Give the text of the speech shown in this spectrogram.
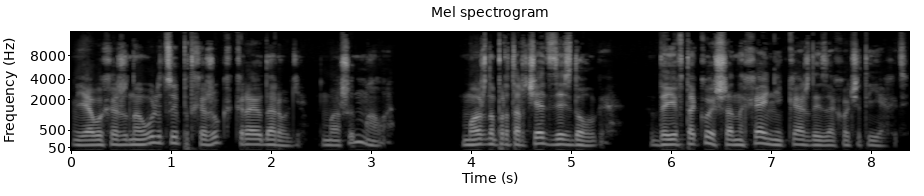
Я выхожу на улицу и подхожу к краю дороги. Машин мало. Можно проторчать здесь долго. Да и в такой Шанхай не каждый захочет ехать.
